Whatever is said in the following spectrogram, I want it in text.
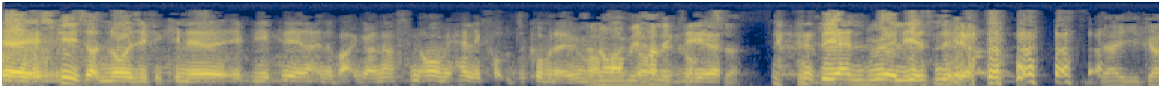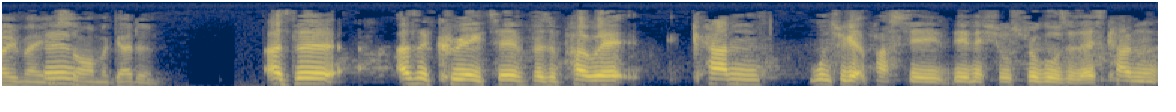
Yeah, excuse that noise if you can hear, if you can hear that in the background. That's an army helicopter coming over An my army background. helicopter. The, the end really is near. There you go, mate. It's Um, Armageddon. as a as a creative, as a poet, can once we get past the, the initial struggles of this, can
